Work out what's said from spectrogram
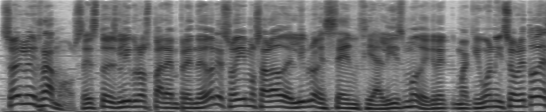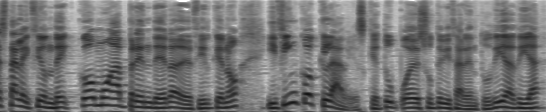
Soy Luis Ramos, esto es Libros para Emprendedores. Hoy hemos hablado del libro Esencialismo de Greg McKeown y sobre todo esta lección de cómo aprender a decir que no y cinco claves que tú puedes utilizar en tu día a día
